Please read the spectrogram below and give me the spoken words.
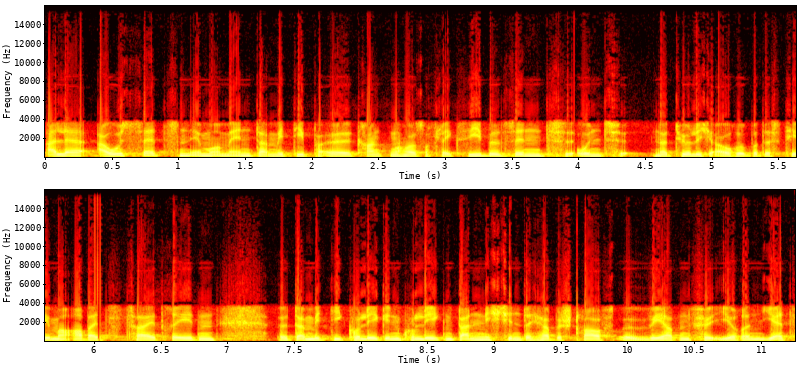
alle aussetzen im Moment, damit die äh, Krankenhäuser flexibel sind und natürlich auch über das Thema Arbeitszeit reden, äh, damit die Kolleginnen und Kollegen dann nicht hinterher bestraft äh, werden für ihren jetzt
